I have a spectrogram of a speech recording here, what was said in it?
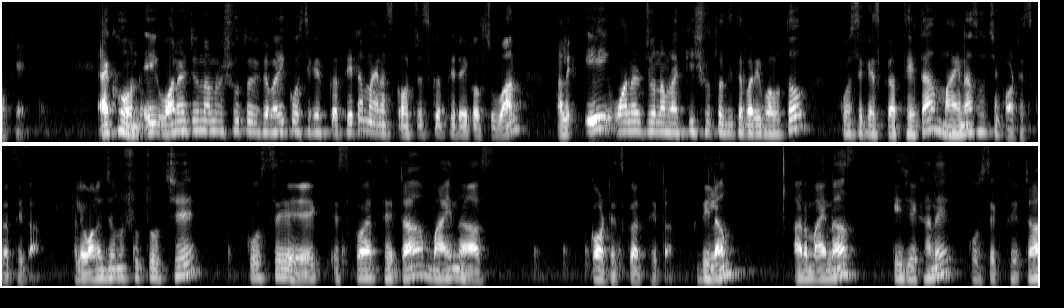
ওকে এখন এই ওয়ানের জন্য আমরা সূত্র দিতে পারি cosec square theta minus cot square theta equals one তাহলে এই ওয়ানের জন্য আমরা কি সূত্র দিতে পারি বলতো? কোসেক স্কোয়ার থেটা মাইনাস হচ্ছে কট স্কোয়ার থেটা তাহলে ওয়ানের জন্য সূত্র হচ্ছে cosec square theta minus cot square theta দিলাম। আর মাইনাস এই যেখানে কোসেক থেটা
